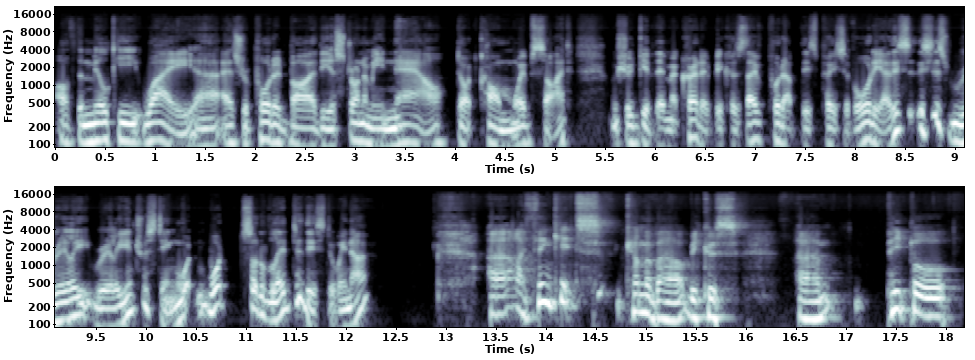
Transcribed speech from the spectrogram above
of the Milky Way, uh, as reported by the astronomynow.com website. We should give them a credit because they've put up this piece of audio. This, this is really, really interesting. What, what sort of led to this? Do we know? Uh, I think it's come about because um, people,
